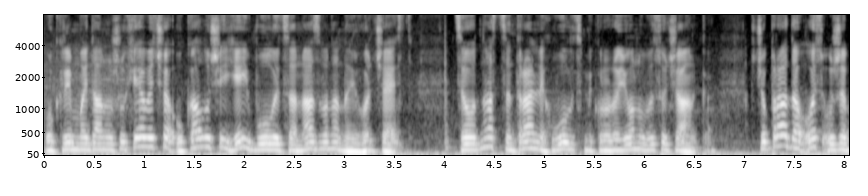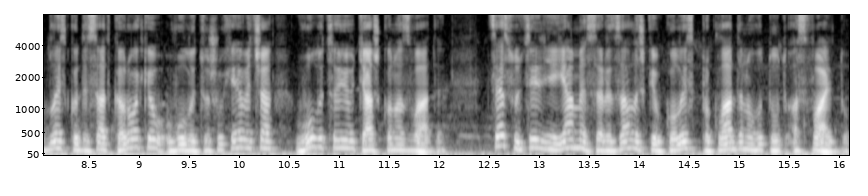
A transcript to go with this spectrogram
Окрім майдану Шухевича, у Калуші є й вулиця, названа на його честь. Це одна з центральних вулиць мікрорайону Височанка. Щоправда, ось уже близько десятка років вулицю Шухевича вулицею тяжко назвати. Це суцільні ями серед залишків колись прокладеного тут асфальту.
